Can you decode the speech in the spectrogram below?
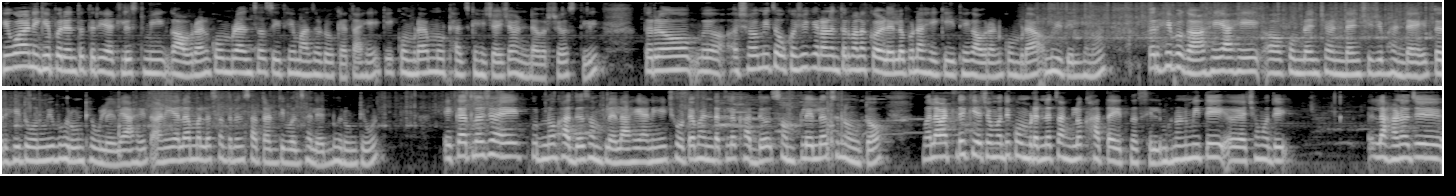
हिवाळा निघेपर्यंत तरी ॲटलिस्ट मी गावरान कोंबड्यांचाच इथे माझं डोक्यात आहे की कोंबड्या मोठ्याच घ्यायच्या ज्या अंड्यावरच्या असतील. तर असं अशा मी चौकशी केल्यानंतर मला कळलेलं पण आहे की इथे गावरान कोंबड्या मिळतील म्हणून. तर हे बघा हे आहे कोंबड्यांच्या अंड्यांची जी भांडे आहेत तर हे दोन मी भरून ठेवलेले आहेत आणि याला मला साधारण सात आठ दिवस झाले आहेत भरून ठेवून. एकातलं जे आहे पूर्ण खाद्य संपलेलं आहे आणि हे छोट्या भांड्यातलं खाद्य संपलेलंच नव्हतं. मला वाटलं की याच्यामध्ये कोंबड्यांना चांगलं खाता येत नसेल म्हणून मी ते याच्यामध्ये लहानं जे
